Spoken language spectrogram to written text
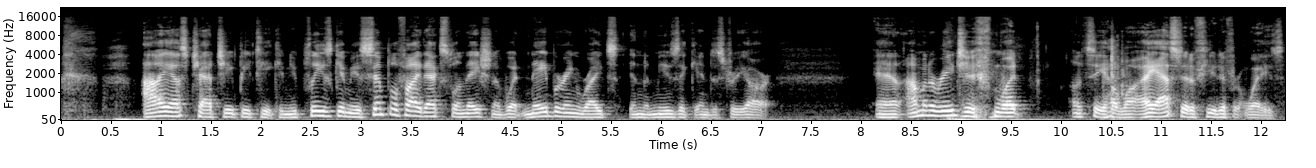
I asked ChatGPT, can you please give me a simplified explanation of what neighboring rights in the music industry are? And I'm going to read you what, let's see how long, I asked it a few different ways.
